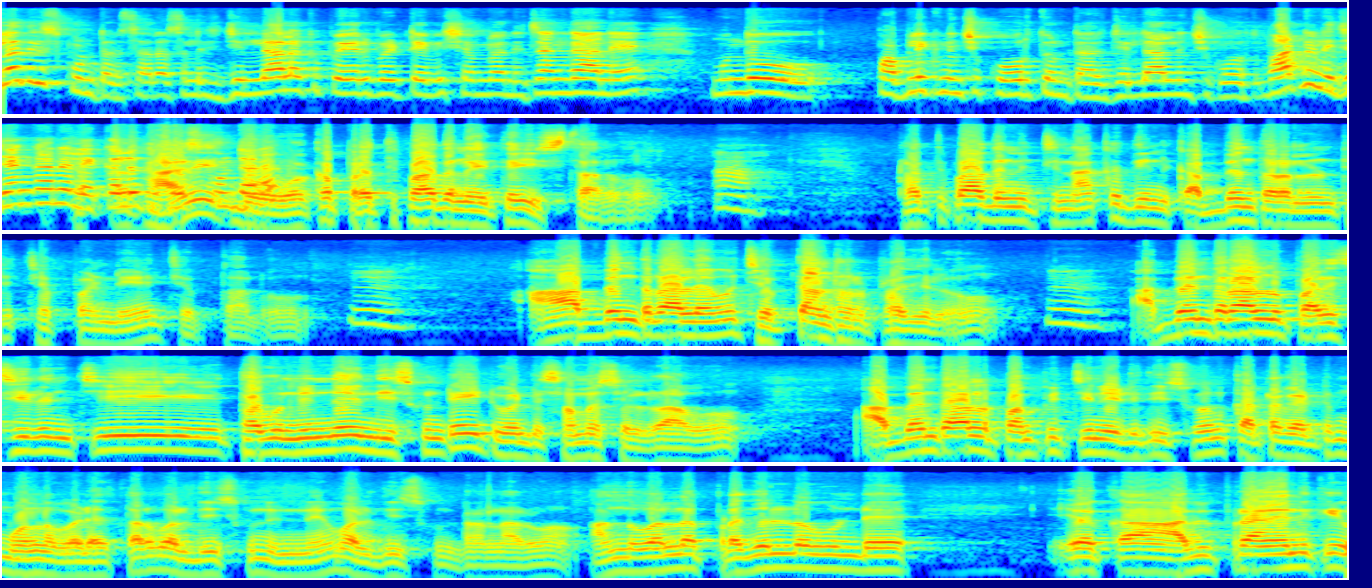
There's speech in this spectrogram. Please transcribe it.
ఎట్లా తీసుకుంటారు సార్? అసలు ఈ జిల్లాలకు పేరు పెట్టే విషయంలో నిజంగానే ముందు పబ్లిక్ నుంచి కోరుతుంటారు జిల్లాల నుంచి కోరుతు వాటిని నిజంగానే లెక్కలు ఒక ప్రతిపాదన అయితే ఇస్తారు. ప్రతిపాదన ఇచ్చినాక దీనికి అభ్యంతరాలు ఉంటే చెప్పండి అని చెప్తారు. ఆ అభ్యంతరాలేమో చెప్తా అంటారు ప్రజలు. అభ్యంతరాలను పరిశీలించి తగు నిర్ణయం తీసుకుంటే ఇటువంటి సమస్యలు రావు. అభ్యంతరాలను పంపించి నీటి తీసుకొని కట్టగట్టి మూలన పడేస్తారు. వాళ్ళు తీసుకుని నిర్ణయం వాళ్ళు తీసుకుంటున్నారు అందువల్ల ప్రజల్లో ఉండే యొక్క అభిప్రాయానికి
